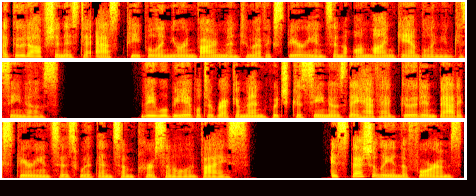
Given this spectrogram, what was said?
a good option is to ask people in your environment who have experience in online gambling and casinos. They will be able to recommend which casinos they have had good and bad experiences with and some personal advice. Especially in the forums,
